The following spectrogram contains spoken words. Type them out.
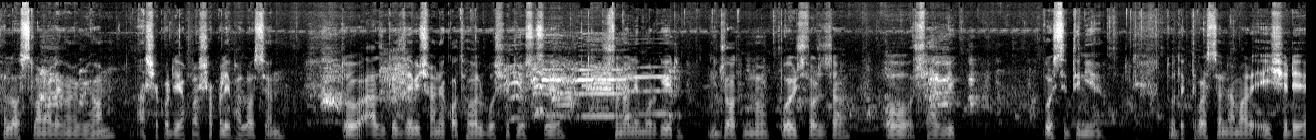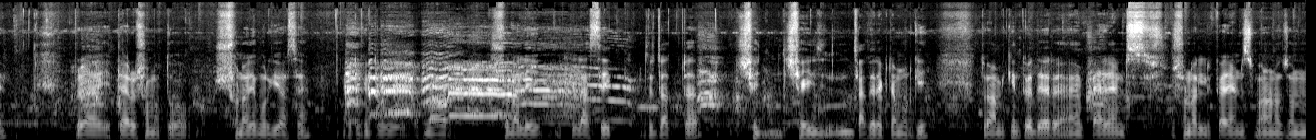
হ্যালো, আসসালামু আলাইকুম এভরিওয়ান। আশা করি আপনারা সকলেই ভালো আছেন। তো আজকে যে বিষয় নিয়ে কথা বলব সেটি হচ্ছে সোনালী মুরগির যত্ন, পরিচর্যা ও স্বাভাবিক পরিস্থিতি নিয়ে। তো দেখতে পাচ্ছেন আমার এই শেডে প্রায় তেরোশো মতো সোনালী মুরগি আছে। এটি কিন্তু আপনার সোনালি ক্লাসিক যে জাতটা, সেই সেই জাতের একটা মুরগি। তো আমি কিন্তু এদের প্যারেন্টস সোনালির প্যারেন্টস বানানোর জন্য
